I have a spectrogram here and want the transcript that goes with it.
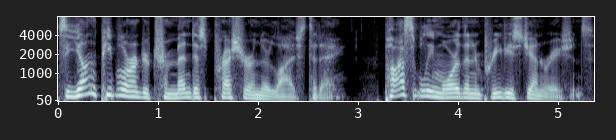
See, young people are under tremendous pressure in their lives today, possibly more than in previous generations.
